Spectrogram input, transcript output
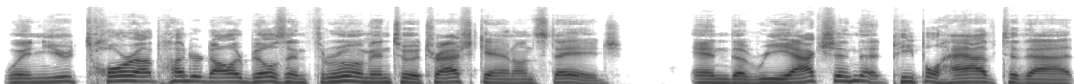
when you tore up $100 bills and threw them into a trash can on stage. And the reaction that people have to that,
